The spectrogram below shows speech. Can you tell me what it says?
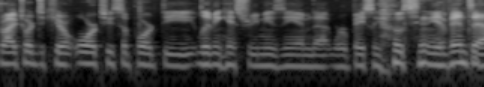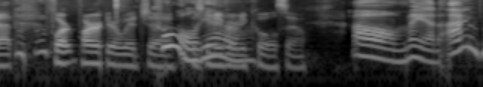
Drive Towards a Cure or to support the Living History Museum that we're basically hosting the event at Fort Parker, which uh, Cool, is going to be very cool. So Oh man, I'm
